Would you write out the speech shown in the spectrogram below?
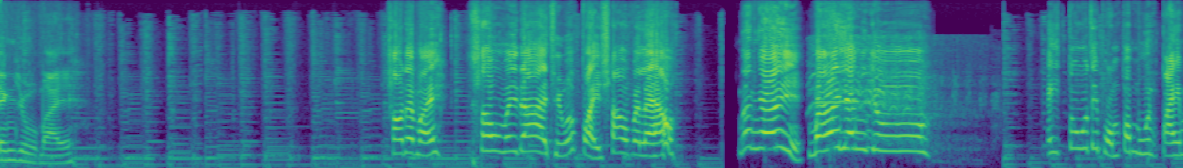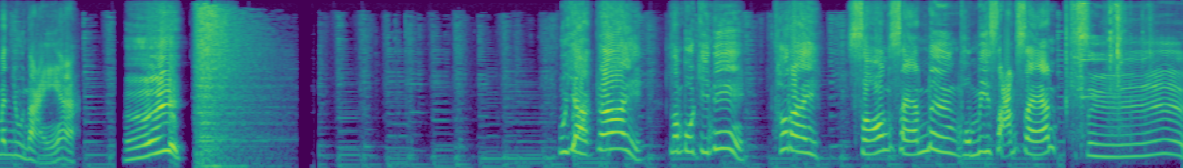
ยังอยู่ไหม เข้าได้ไหม เข้าไม่ได้ถือว่าปล่อยเช่าไปแล้ว นั่นไงหมายังอยู่ ไอ้ตู้ที่ผมประมูลไปมันอยู่ไหนอะ เฮ้ย กูอยากได้ลัมโบกินี่เท่าไหร่สองแสนหนึ่งผมมีสามแสนซื้อ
